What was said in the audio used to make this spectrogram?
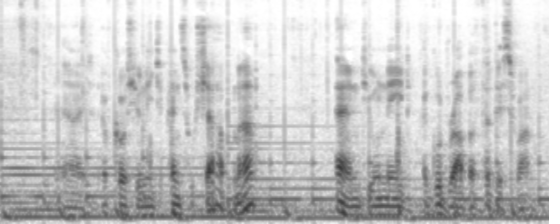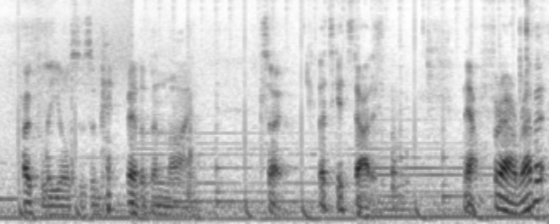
Uh, of course, you'll need your pencil sharpener and you'll need a good rubber for this one. Hopefully yours is a bit better than mine. So let's get started. Now for our rabbit,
